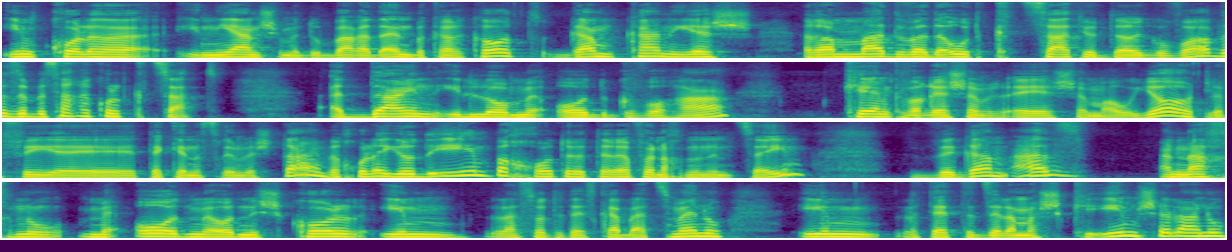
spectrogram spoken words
עם כל העניין שמדובר עדיין בקרקעות, גם כאן יש רמת ודאות קצת יותר גבוהה וזה בסך הכל קצת. עדיין היא לא מאוד גבוהה. כן כבר יש שם אה, שמאויות לפי אה, תקן 22 וכולי יודעים פחות או יותר איפה אנחנו נמצאים וגם אז אנחנו מאוד מאוד נשקול אם לעשות את העסקה בעצמנו אם לתת את זה למשקיעים שלנו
